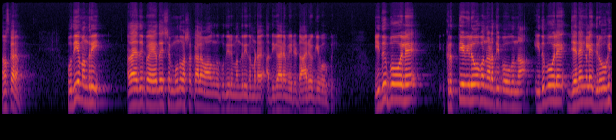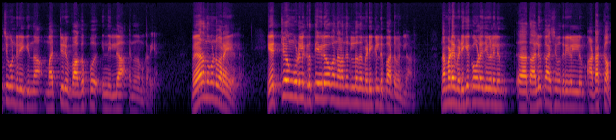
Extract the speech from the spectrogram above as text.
നമസ്കാരം. പുതിയ മന്ത്രി അതായത് ഇപ്പോൾ ഏകദേശം മൂന്ന് വർഷക്കാലമാകുന്നു പുതിയൊരു മന്ത്രി നമ്മുടെ അധികാരമേറ്റിട്ട് ആരോഗ്യ വകുപ്പിൽ. ഇതുപോലെ കൃത്യവിലോപം നടത്തി പോകുന്ന ഇതുപോലെ ജനങ്ങളെ ദ്രോഹിച്ചുകൊണ്ടിരിക്കുന്ന മറ്റൊരു വകുപ്പ് ഇന്നില്ല എന്ന് നമുക്കറിയാം. വേറൊന്നും കൊണ്ട് പറയുകയല്ല. ഏറ്റവും കൂടുതൽ കൃത്യവിലോപം നടന്നിട്ടുള്ളത് മെഡിക്കൽ ഡിപ്പാർട്ട്മെന്റിലാണ് നമ്മുടെ മെഡിക്കൽ കോളേജുകളിലും താലൂക്ക് ആശുപത്രികളിലും അടക്കം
